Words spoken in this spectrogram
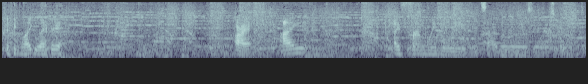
Spinning leg lariat. Alright, I I firmly believe that Cyber Woo is the worst character.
